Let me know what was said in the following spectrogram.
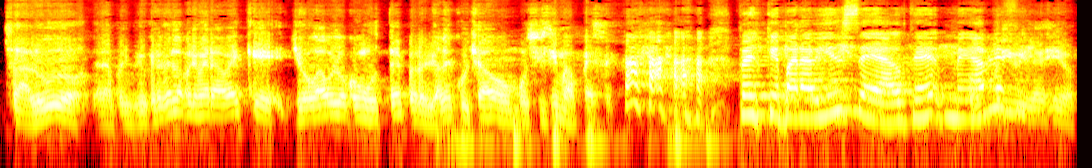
Saludos. Yo creo que es la primera vez que yo hablo con usted, pero yo lo he escuchado muchísimas veces. pues que para bien sea, usted me habla. Un privilegio,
